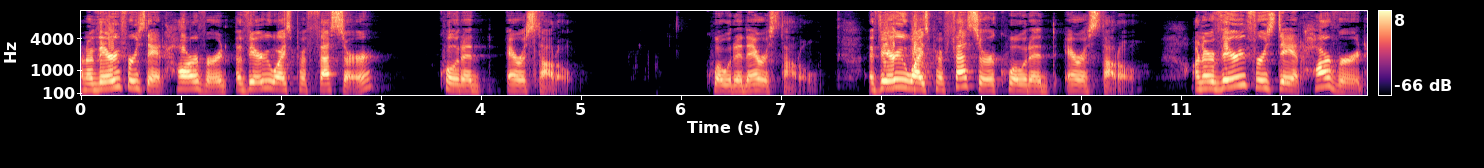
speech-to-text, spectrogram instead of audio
On our very first day at Harvard, a very wise professor quoted Aristotle. Quoted Aristotle. A very wise professor quoted Aristotle. On our very first day at Harvard,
